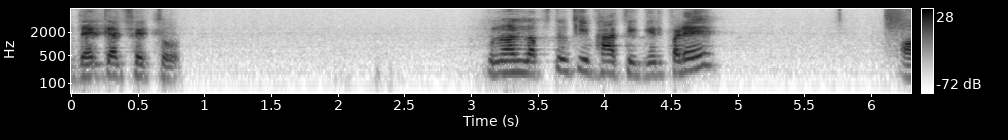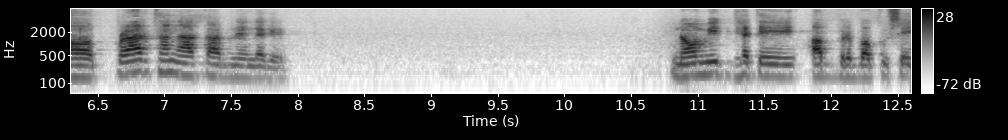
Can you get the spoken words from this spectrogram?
देखकर फिर तो पुनः लपटू की भांति गिर पड़े और प्रार्थना करने लगे। नौमिध्यते अब्र बपुषे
